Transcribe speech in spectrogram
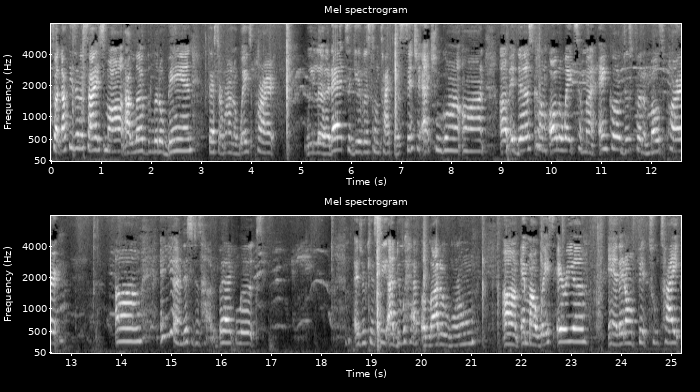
So I got these in a size small. I love the little band that's around the waist part. We love that to give us some type of cinching action going on. Um, it does come all the way to my ankle just for the most part. Um, and yeah, and this is just how the back looks. As you can see, I do have a lot of room um, in my waist area and they don't fit too tight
